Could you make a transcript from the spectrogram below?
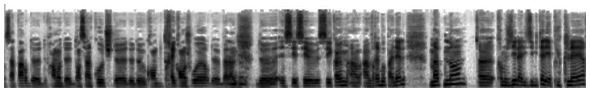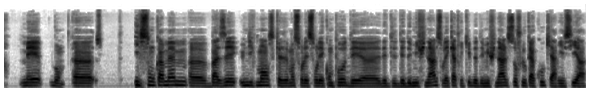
ça part de, de vraiment d'anciens coachs, de, de, de, grands, très grands joueurs. De, voilà, mm-hmm. de, c'est c'est quand même un, un, vrai beau panel. Maintenant, euh, comme je dis, la lisibilité elle est plus claire, mais bon. Euh, ils sont quand même euh, basés uniquement quasiment sur les sur les compos des, euh, des, des, demi-finales, sur les quatre équipes de demi-finales, sauf Lukaku qui a réussi à,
